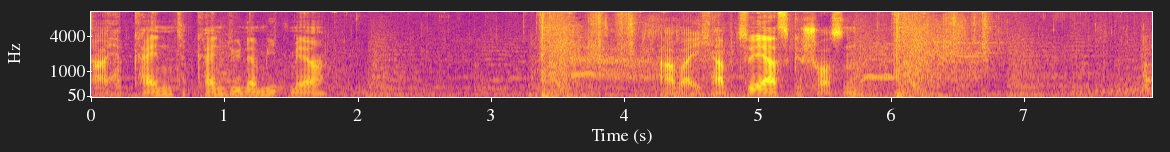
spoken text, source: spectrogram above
Ah, ich habe kein, hab kein Dynamit mehr. Aber ich habe zuerst geschossen. So.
